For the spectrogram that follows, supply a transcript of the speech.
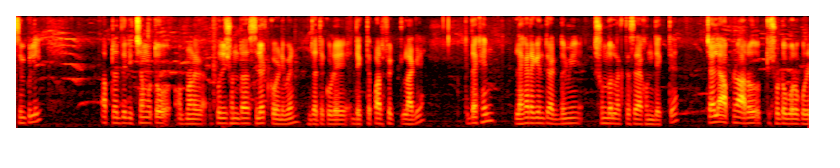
সিম্পলি আপনাদের ইচ্ছা মতো আপনারা পজিশনটা সিলেক্ট করে নেবেন, যাতে করে দেখতে পারফেক্ট লাগে। তো দেখেন, লেখাটা কিন্তু একদমই সুন্দর লাগতেছে এখন দেখতে। চাইলে আপনারা আরও একটু ছোটো বড়ো করে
